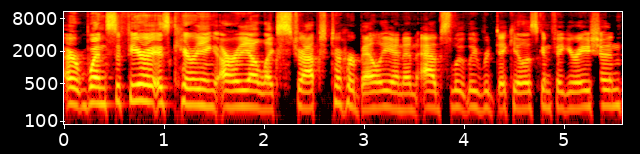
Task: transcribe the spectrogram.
or when Saphira is carrying Arya like strapped to her belly in an absolutely ridiculous configuration.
